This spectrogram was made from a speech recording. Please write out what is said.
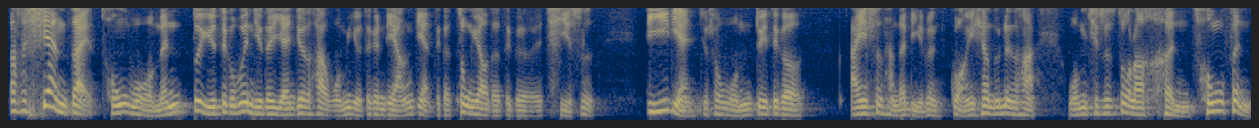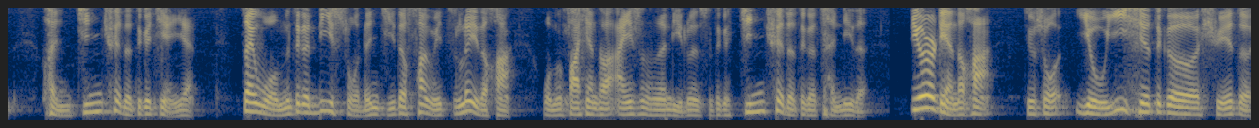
但是现在从我们对于这个问题的研究的话，我们有这个两点这个重要的这个启示。第一点就是说，我们对这个爱因斯坦的理论广义相对论的话，我们其实做了很充分、很精确的这个检验，在我们这个力所能及的范围之内的话，我们发现到爱因斯坦的理论是这个精确的这个成立的。第二点的话。就是说，有一些这个学者，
